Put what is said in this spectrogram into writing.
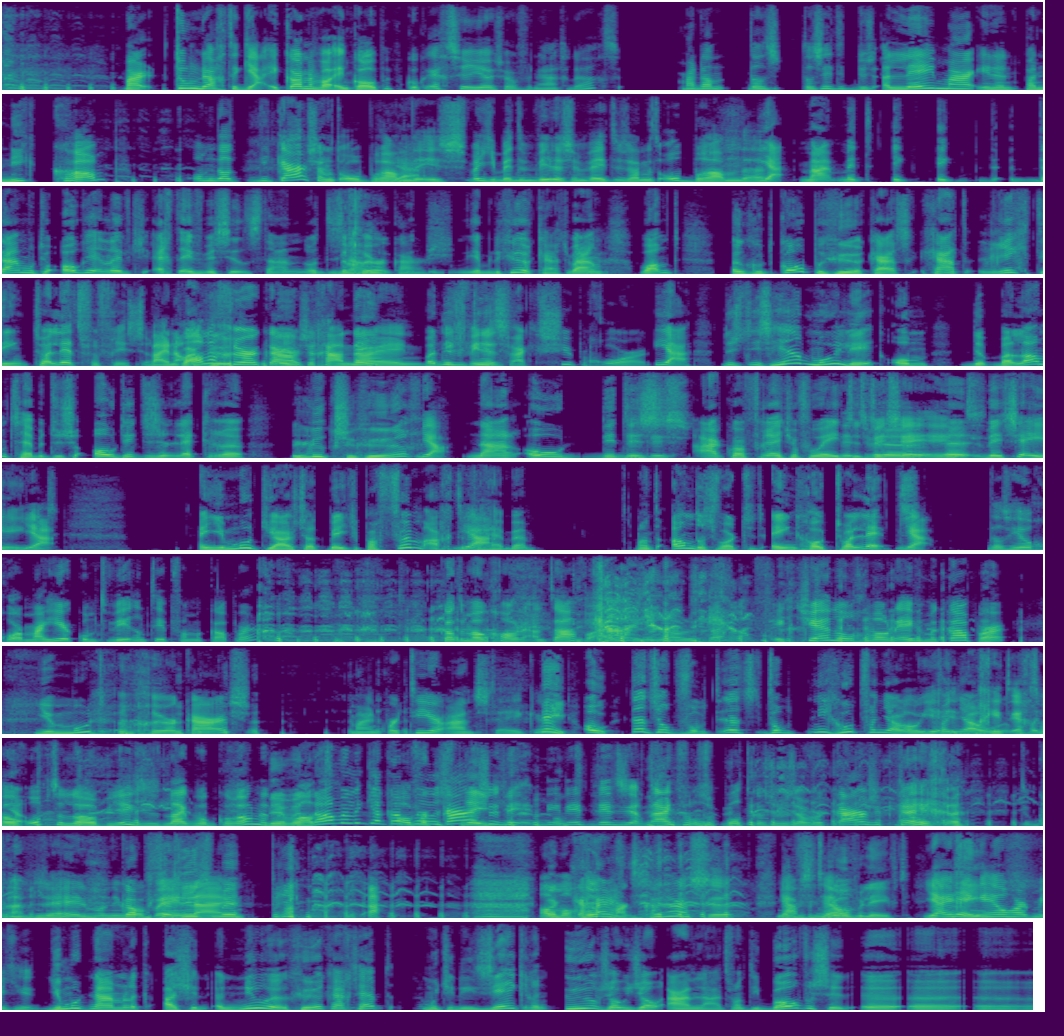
Maar toen dacht ik, ja, ik kan er wel in kopen. Heb ik ook echt serieus over nagedacht. Maar dan, dan, dan zit ik dus alleen maar in een paniekkramp. omdat die kaars aan het opbranden Ja. is. Want je bent een willens en wetens aan het opbranden. Ja, maar met, ik, ik, daar moeten we ook heel eventjes echt even bij stilstaan. Want De geurkaars. Je hebt de geurkaars. Waarom? Want een goedkope geurkaars gaat richting toiletverfrisser. Bijna Qua alle geur- geurkaarsen Nee, gaan nee, daarheen. maar dus ik het vind is- het vaak super goor. Ja, dus het is heel moeilijk om de balans te hebben tussen... Oh, dit is een lekkere luxe geur. Ja, Naar, oh, dit, Dit is, is- aqua fresh of hoe heet het? is eh, eh, wc-eend. Ja. En je moet juist dat beetje parfumachtige Ja. hebben. Want anders wordt het één groot toilet. ja, dat is heel goor. Maar hier komt weer een tip van mijn kapper. ik had hem ook gewoon aan tafel uit kunnen nodigen. Ik channel gewoon even mijn kapper. Je moet een geurkaars maar een kwartier aansteken. Nee, oh, dat is ook bijvoorbeeld, dat is bijvoorbeeld niet goed van jou. Oh, je, van het jou, begint echt hoog jou. op te lopen. Jezus, het lijkt wel een Nee, maar coronadebat. nou wil ik jou over kaarsen. Dit, dit, dit is echt het eind van onze podcast. Toen we het over kaarsen kregen. Toen kwamen ze helemaal niet meer op één lijn. prima. Allemaal Maar goed, maar kaarsen-. Ja, ze vertel. overleefd. Jij Nee, ging heel hard met je... Je moet namelijk, als je een nieuwe geurkaart hebt, moet je die zeker een uur sowieso aanlaten. Want die bovenste eh, eh,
